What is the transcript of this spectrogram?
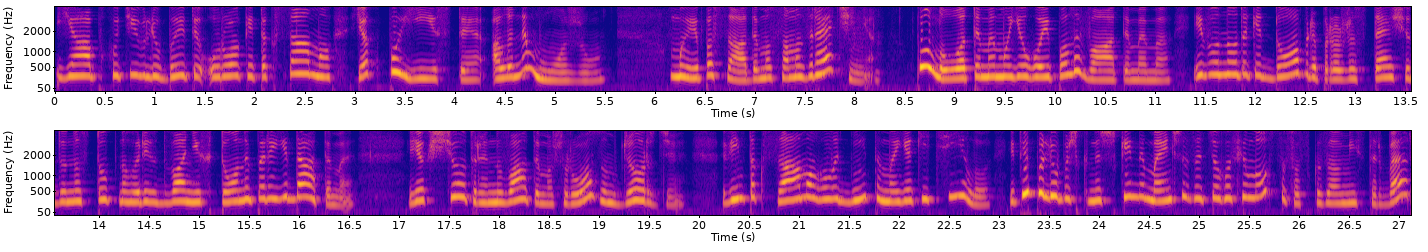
Я б хотів любити уроки так само, як поїсти, але не можу. Ми посадимо самозречення полотимемо його і поливатимемо, і воно таки добре проросте, що до наступного різдва ніхто не переїдатиме. Якщо тренуватимеш розум, Джорджі, він так само голоднітиме, як і тіло, і ти полюбиш книжки не менше за цього філософа, сказав містер Бер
